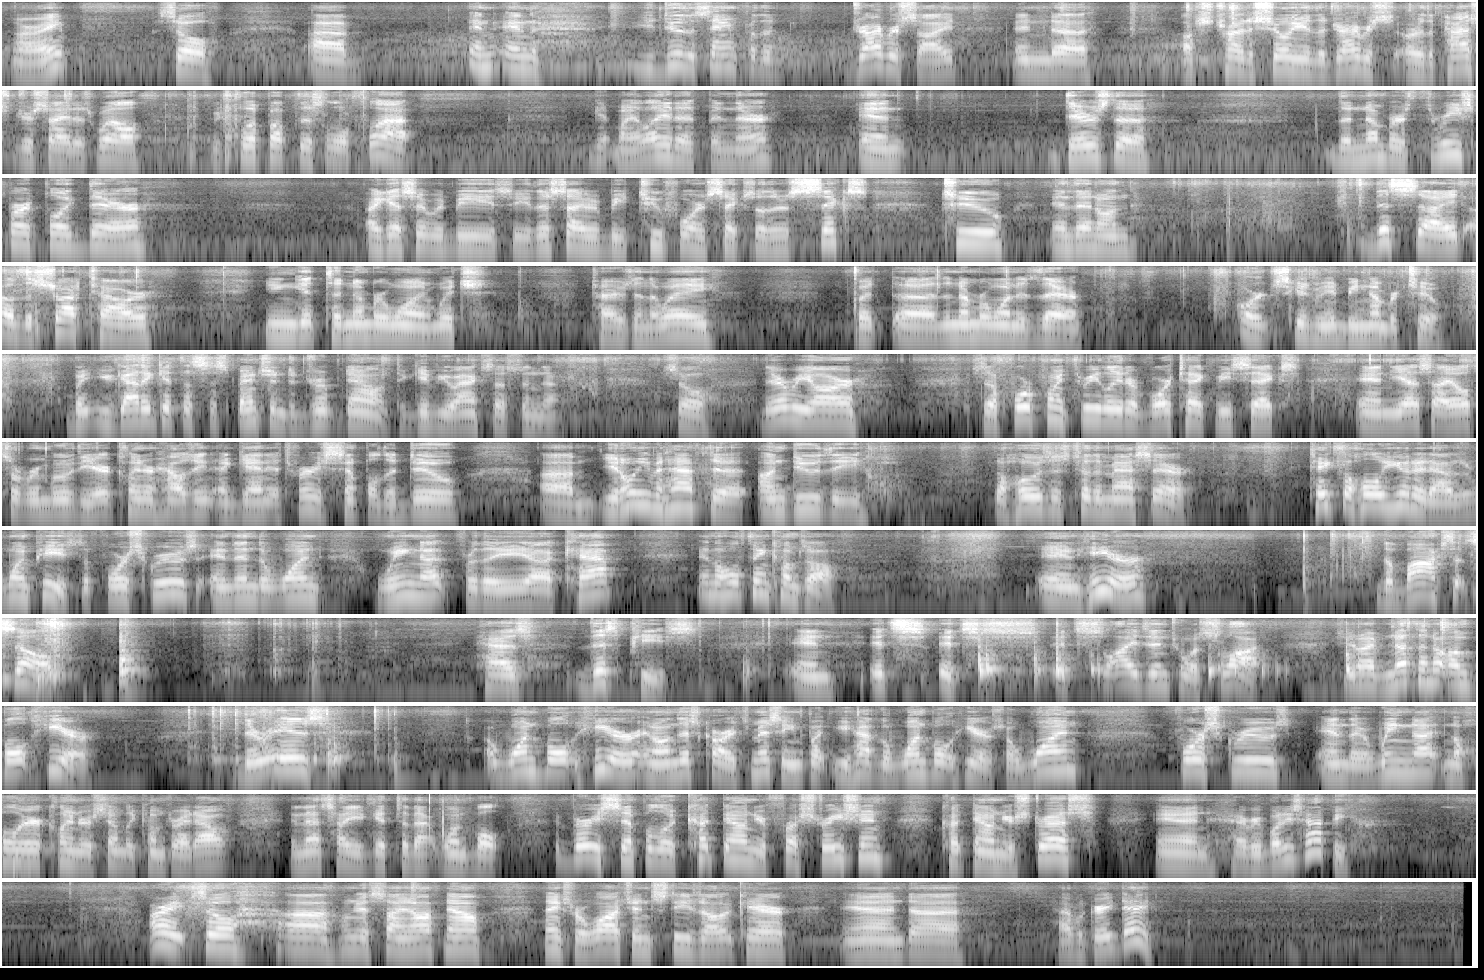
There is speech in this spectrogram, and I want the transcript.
All right? So uh, and and you do the same for the driver's side and uh, I'll try to show you the driver's or the passenger side as well. We flip up this little flap get my light up in there and there's the the number three spark plug there. I guess it would be see this side would be two four and six. So there's six two and then on this side of the shock tower you can get to number one which tires in the way, but uh, the number one is there. Or, excuse me, it'd be number two. But you got to get the suspension to droop down to give you access in there. So, there we are. It's a 4.3 liter Vortec V6. And yes, I also removed the air cleaner housing. Again, it's very simple to do. Um, you don't even have to undo the, the hoses to the mass air. Take the whole unit out as one piece, the four screws, and then the one wing nut for the uh, cap, and the whole thing comes off. And here, the box itself has this piece. And it's it's it slides into a slot. So you don't have nothing to unbolt here. There is a one bolt here and on this car it's missing but you have the one bolt here. So one four screws and the wing nut and the whole air cleaner assembly comes right out and that's how you get to that one bolt. Very simple to cut down your frustration, cut down your stress, and everybody's happy. All right, so uh, I'm to sign off now. Thanks for watching Steve's Auto Care, and uh, have a great day.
